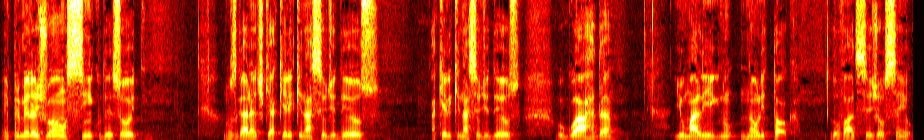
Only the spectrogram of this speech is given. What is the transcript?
Em 1 João 5,18, nos garante que aquele que nasceu de Deus, aquele que nasceu de Deus, o guarda e o maligno não lhe toca. Louvado seja o Senhor.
